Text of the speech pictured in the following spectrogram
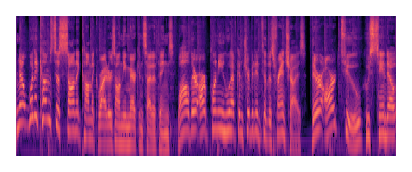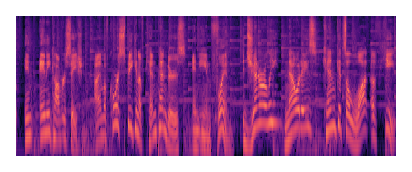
Now, when it comes to Sonic comic writers on the American side of things, while there are plenty who have contributed to this franchise, there are two who stand out in any conversation. I am, of course, speaking of Ken Penders and Ian Flynn. Generally, nowadays, Ken gets a lot of heat,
